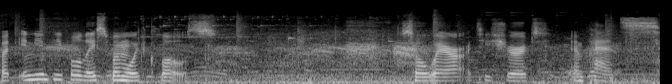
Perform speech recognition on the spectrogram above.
But Indian people, they swim with clothes. So wear a t-shirt and pants.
